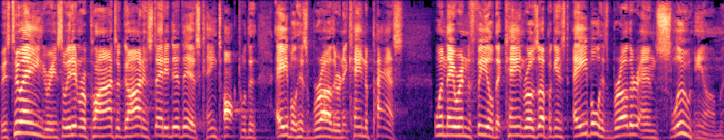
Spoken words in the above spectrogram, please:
He was too angry, and so he didn't reply to God. Instead, he did this. Cain talked with Abel, his brother, and it came to pass when they were in the field that Cain rose up against Abel, his brother, and slew him.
